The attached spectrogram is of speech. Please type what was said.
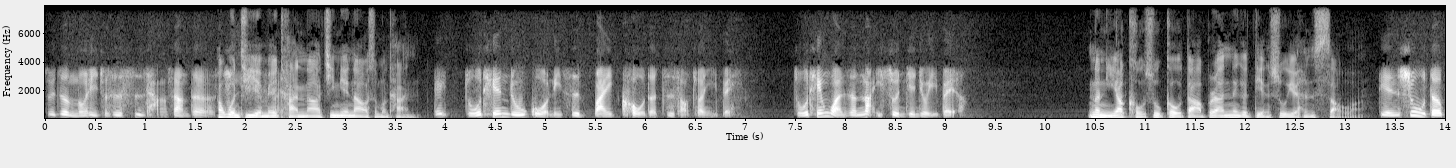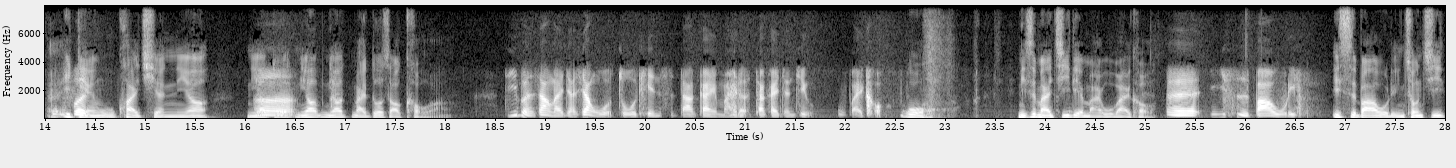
所以这种东西就是市场上的。那问题也没谈呐，今天哪有什么谈？哎，昨天如果你是 buy call 的，至少赚一倍。昨天晚上那一瞬间就一倍了。那你要口数够大，不然那个点数也很少啊。点数的部分一点五块钱，你要你要多、呃、你要你要买多少口啊？基本上来讲，像我昨天是大概买了大概将近五百口。哇、哦，你是买几点买五百口？呃，一四八五零。一四八五零，从几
